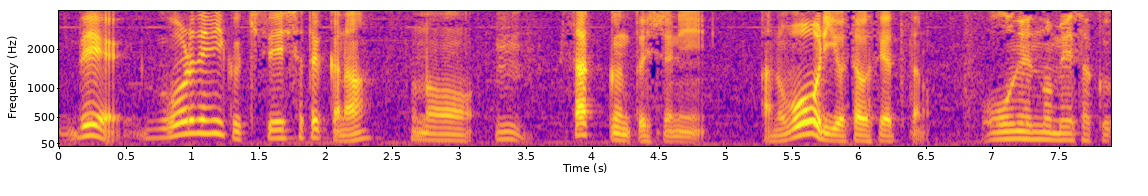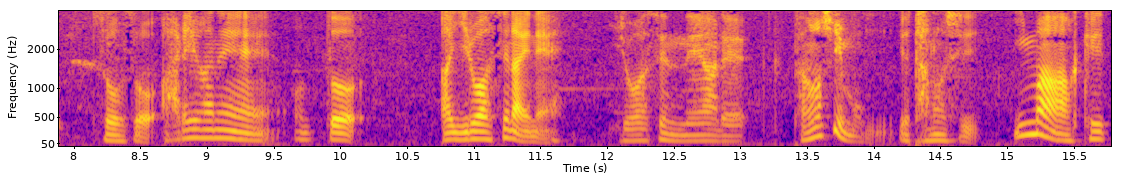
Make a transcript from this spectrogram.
でゴールデンウィーク帰省した時かな？そのうん。さっくんと一緒にあのウォーリーを探せやってたの。往年の名作。そうそう。あれはね本当あ色あせないね。色あせんねあれ。楽しいもん。いや楽しい。今開け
